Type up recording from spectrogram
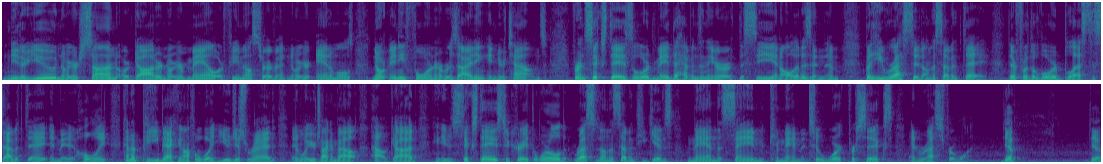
neither you nor your son or daughter, nor your male or female servant, nor your animals, nor any foreigner residing in your towns. For in six days the Lord made the heavens and the earth, the sea and all that is in them, but he rested on the seventh day. Therefore the Lord blessed the Sabbath day and made it holy. Kind of piggybacking off of what you just read and what you're talking about, how God he used six days to create the world, rested on the seventh, he gives man the same commandment to work for six and rest for one. Yeah. Yeah.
